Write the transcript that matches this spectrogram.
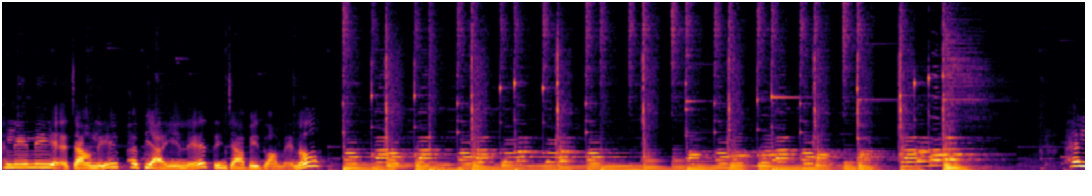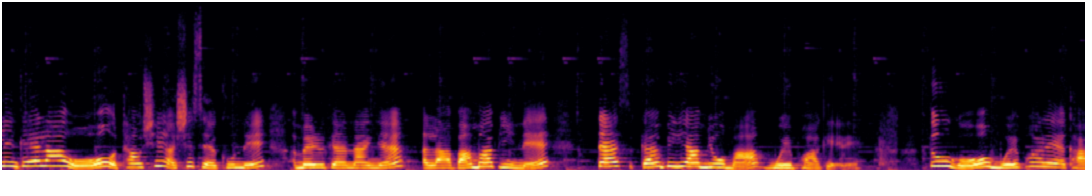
ကလေးလေးရဲ့အကြောင်းလေးဖတ်ပြရင်းနဲ့သင်ကြားပေးသွားမယ်နော်ဟယ်လင်ကဲလာကို1880ခုနှစ်အမေရိကန်နိုင်ငံအလာဘားမားပြည်နယ် တက်စ်ဂမ်ဘီယာမြို့မှာမွေးဖွားခဲ့တယ်။သူ့ကိုမွေးဖွားတဲ့အခါ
